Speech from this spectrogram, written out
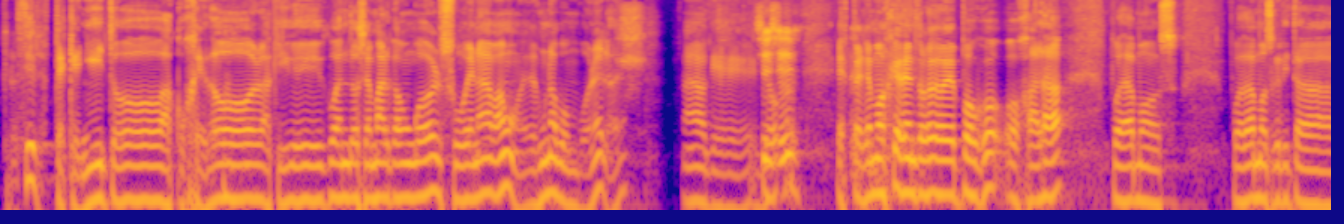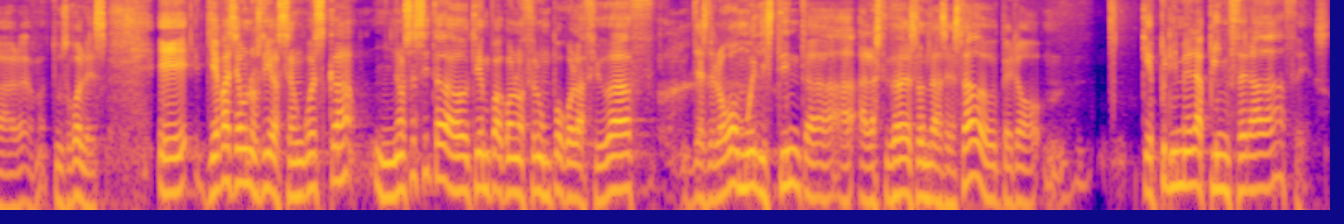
Quiero decir, pequeñito, acogedor, aquí cuando se marca un gol suena, vamos, es una bombonera. ¿eh? que sí, sí. Esperemos que dentro de poco, ojalá, podamos, podamos gritar tus goles. Eh, llevas ya unos días en Huesca, no sé si te ha dado tiempo a conocer un poco la ciudad, desde luego muy distinta a las ciudades donde has estado, pero ¿qué primera pincelada haces?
